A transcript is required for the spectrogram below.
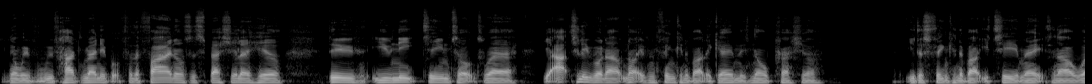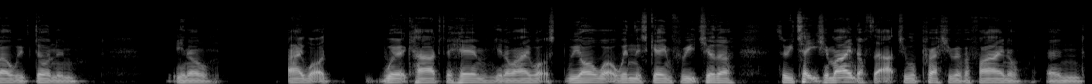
you know we've we've had many, but for the finals especially, he'll do unique team talks where you actually run out not even thinking about the game. There's no pressure. You're just thinking about your teammates and how well we've done, and you know, I want to work hard for him. You know, I want we all want to win this game for each other. So he takes your mind off the actual pressure of a final, and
